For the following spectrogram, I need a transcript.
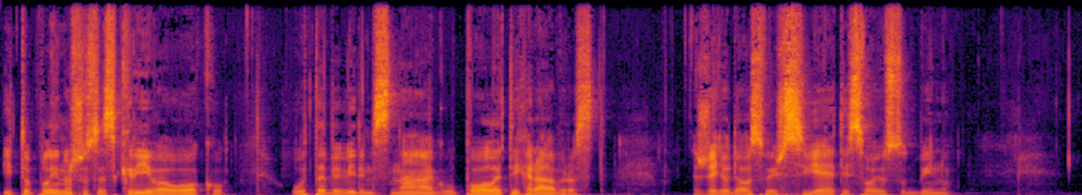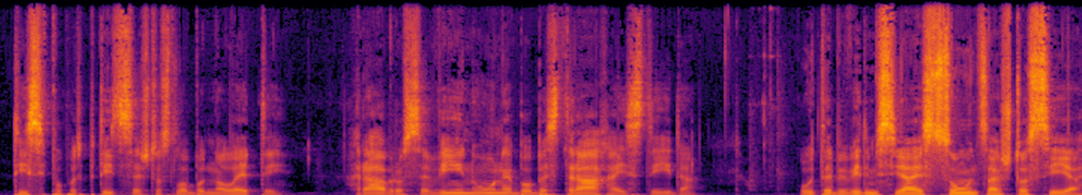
i toplinu što se skriva u oku. U tebi vidim snagu, polet i hrabrost. Želju da osvojiš svijet i svoju sudbinu. Ti si poput ptice što slobodno leti. Hrabro se vinu u nebo bez straha i stida. U tebi vidim sjaj sunca što sija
